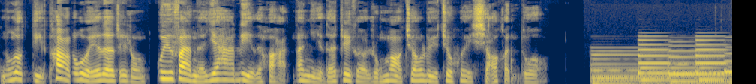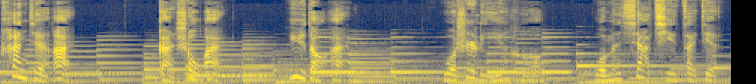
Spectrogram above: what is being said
能够抵抗周围的这种规范的压力的话，那你的这个容貌焦虑就会小很多。看见爱，感受爱，遇到爱。我是李银河，我们下期再见。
